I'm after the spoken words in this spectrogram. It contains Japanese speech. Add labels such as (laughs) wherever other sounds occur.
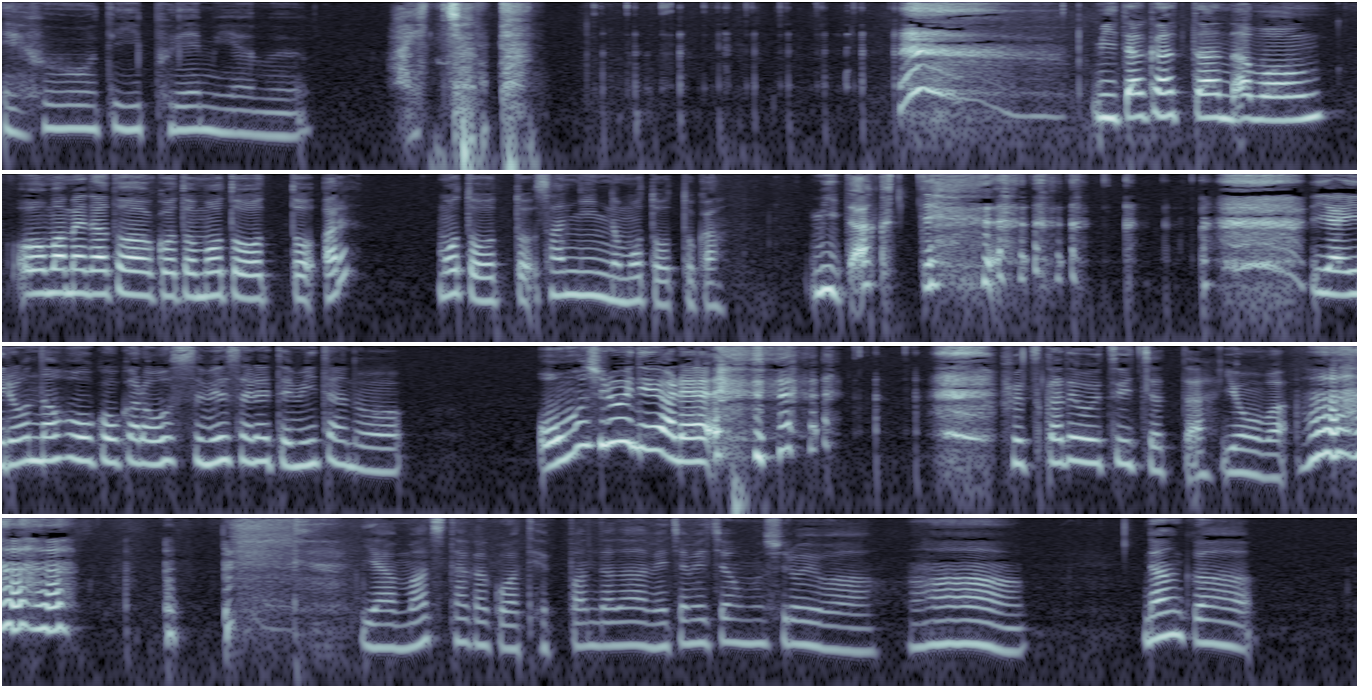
FOD プレミアム入っちゃった。見たかったんだもん。大豆田十和子と元夫。あれ？元夫？3人の元夫か。見たくって。(laughs) いやいろんな方向からおすすめされて見たの。面白いねあれ。(laughs) 2日で追いついちゃった4話いや松たか子は鉄板だな。めちゃめちゃ面白いわ。あなんか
